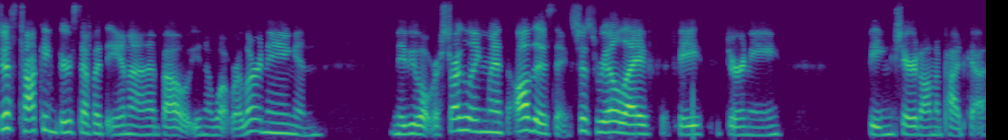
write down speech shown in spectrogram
just talking through stuff with Anna about, you know, what we're learning and maybe what we're struggling with, all those things, just real life faith journey being shared on a podcast.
